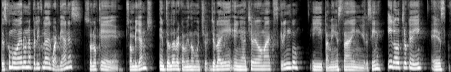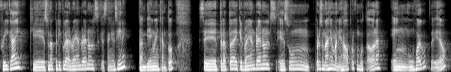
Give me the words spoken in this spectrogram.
Es como ver una película de guardianes, solo que son villanos. Entonces la recomiendo mucho. Yo la vi en HBO Max gringo y también está en el cine. Y lo otro que vi es Free Guy, que es una película de Ryan Reynolds que está en el cine. También me encantó. Se trata de que Ryan Reynolds es un personaje manejado por computadora en un juego de video.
